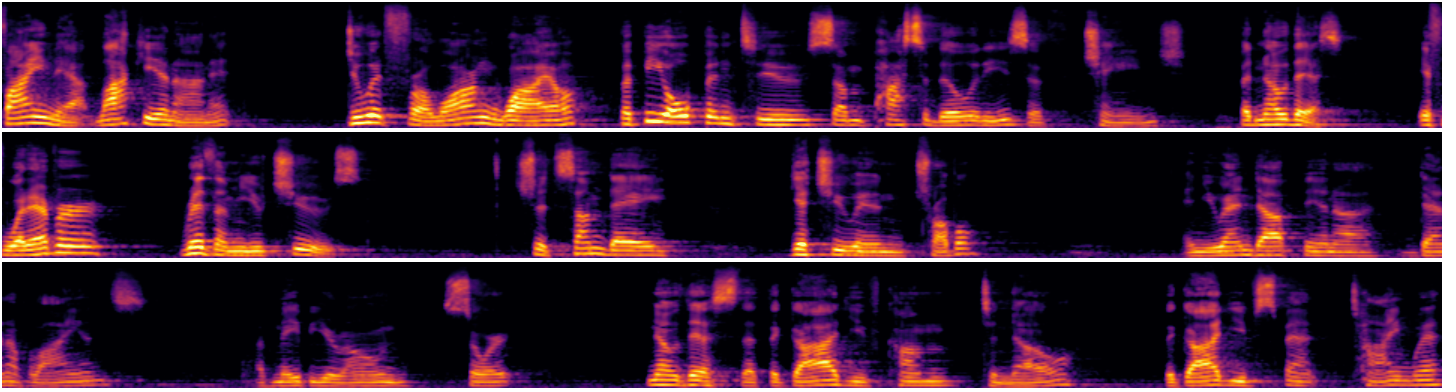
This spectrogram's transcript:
find that, lock in on it, do it for a long while, but be open to some possibilities of change. But know this if whatever rhythm you choose should someday get you in trouble and you end up in a den of lions of maybe your own sort, know this that the God you've come to know, the God you've spent time with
